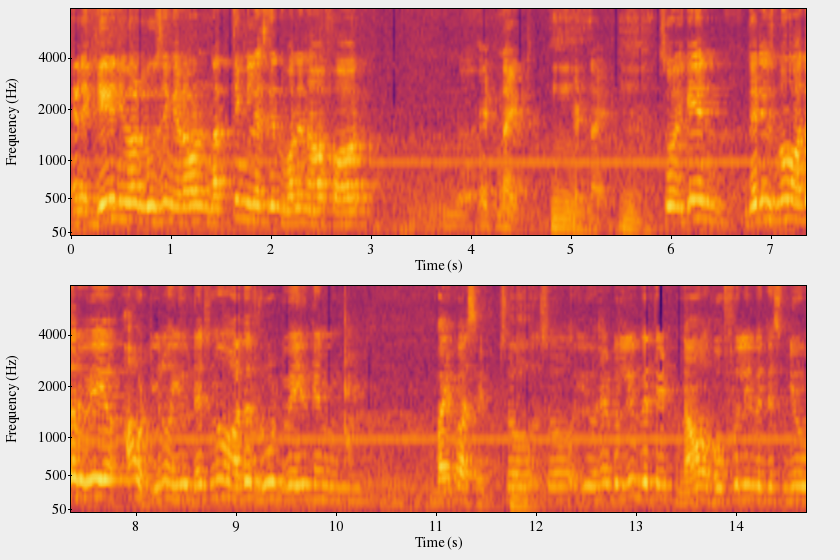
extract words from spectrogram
And again you are losing around nothing less than one and a half hour mm, at night. At night. So again, there is no other way out. You know, you there's no other route where you can bypass it. So so you have to live with it. Now, hopefully, with this new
